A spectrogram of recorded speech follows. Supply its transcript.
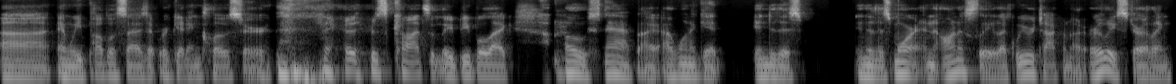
uh, and we publicize that we're getting closer. There's constantly people like oh snap I, I want to get into this into this more. And honestly like we were talking about early Sterling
